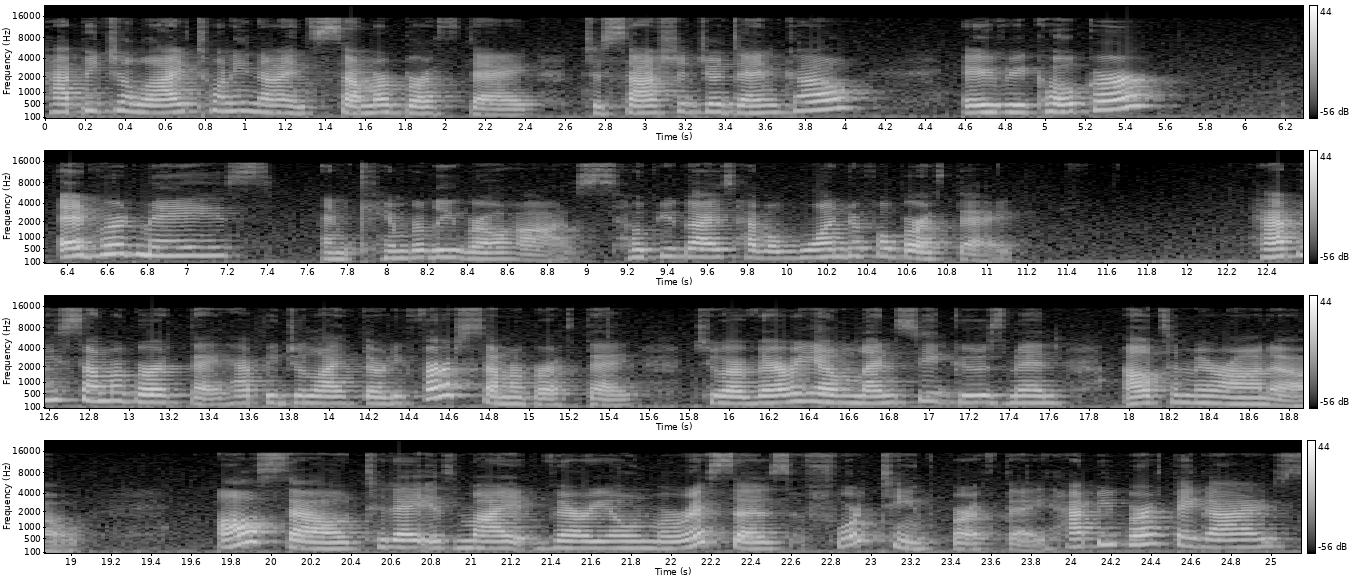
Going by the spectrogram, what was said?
Happy July 29th summer birthday to Sasha Jodenko, Avery Coker, Edward Mays, and Kimberly Rojas. Hope you guys have a wonderful birthday. Happy summer birthday. Happy July 31st summer birthday to our very own Lency Guzman Altamirano. Also, today is my very own Marissa's 14th birthday. Happy birthday, guys!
